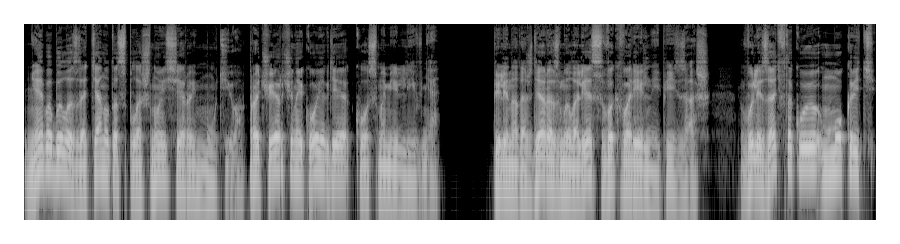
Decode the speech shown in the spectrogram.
Небо было затянуто сплошной серой мутью, прочерченной кое-где космами ливня. Пелена дождя размыла лес в акварельный пейзаж — Вылезать в такую мокрить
